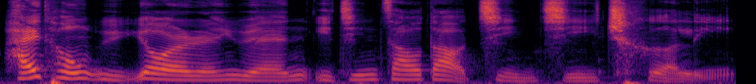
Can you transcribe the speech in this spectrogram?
孩童与幼儿人员已经遭到紧急撤离。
